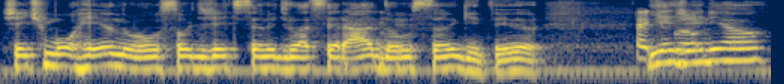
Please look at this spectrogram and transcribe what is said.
gente morrendo ou som de gente sendo dilacerada ou sangue, entendeu? É, e é tipo, genial.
